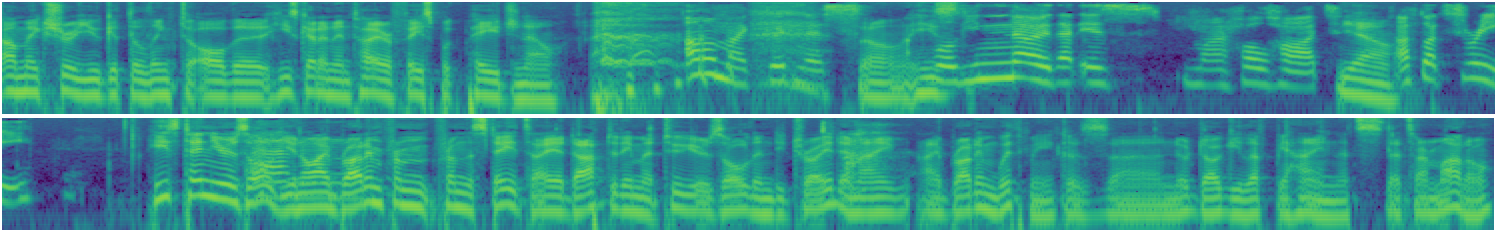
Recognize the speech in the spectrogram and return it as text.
I'll make sure you get the link to all the. He's got an entire Facebook page now. Oh my goodness. So he's well, you know that is my whole heart. yeah. I've got three. He's ten years old. you know, I Um, brought him from from the states. I adopted him at two years old in Detroit, and I I brought him with me because uh, no doggy left behind. That's that's our motto.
